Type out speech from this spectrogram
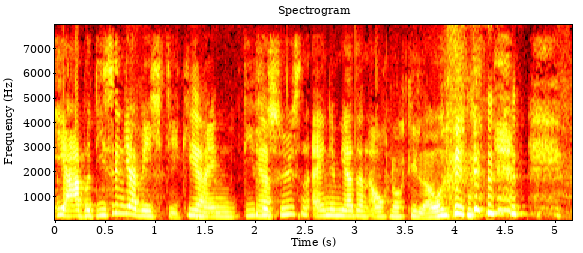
Ja, aber die sind ja wichtig. Ja. Ich meine, die ja. versüßen einem ja dann auch noch die Laune.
